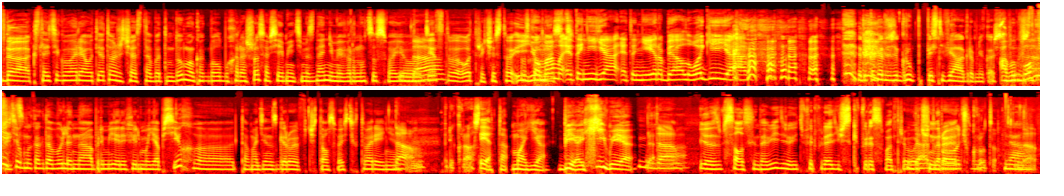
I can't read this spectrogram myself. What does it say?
Да, кстати говоря, вот я тоже часто об этом думаю, как было бы хорошо со всеми этими знаниями вернуться в свое Да. детство, отрочество и сказала, юность. Мама, это не я, это нейробиология. Это какая-то же группа песни Виагра, мне кажется. А вы помните, мы когда были на премьере фильма «Я псих», э, там один из героев читал свое стихотворение. Да, прекрасно. Это моя биохимия. Да. Я записалась и на видео, и теперь периодически пересматриваю. Очень это было нравится. очень круто. Да.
